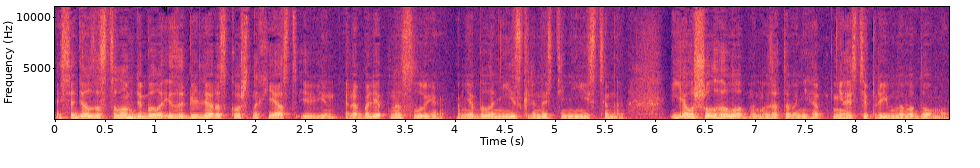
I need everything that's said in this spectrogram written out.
Я сидел за столом, где было изобилие роскошных яств и вин, и раболепные слуги, но не было ни искренности, ни истины. И я ушел голодным из этого него- негостеприимного дома.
